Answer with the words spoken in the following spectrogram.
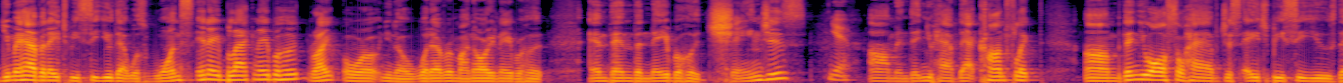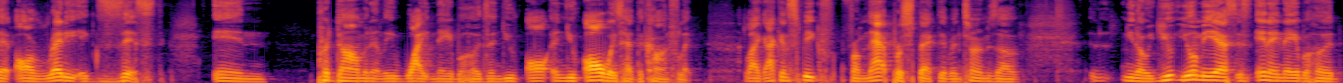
you may have an HBCU that was once in a black neighborhood, right, or you know whatever minority neighborhood, and then the neighborhood changes Yeah. um, and then you have that conflict. Um, then you also have just HBCUs that already exist in predominantly white neighborhoods, and you've all and you've always had the conflict. Like I can speak f- from that perspective in terms of, you know, U- UMES is in a neighborhood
